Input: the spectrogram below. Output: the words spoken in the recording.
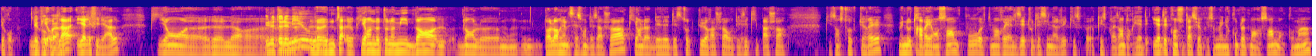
du groupe. Du et puis, groupe, au-delà, il y a les filiales qui ont euh, le- leur euh, Une autonomie le- ou- le- qui ont une autonomie dans dans le dans l'organisation des achats, qui ont le- des, des structures achats ou des équipes achats qui sont structurées, mais nous travaillons ensemble pour effectivement réaliser toutes les synergies qui se, qui se présentent. Donc il y, a des, il y a des consultations qui sont menées complètement ensemble, en commun.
